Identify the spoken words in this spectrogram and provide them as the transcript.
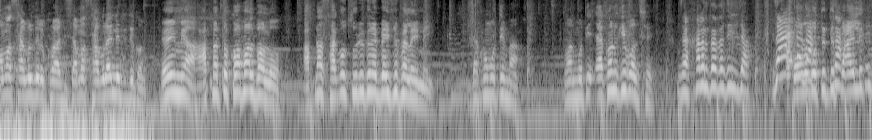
আমার ছাগল ধরে খোয়া দিছে আমার ছাগল আইনে দিতে কন এই মিয়া আপনার তো কপাল ভালো। আপনার ছাগল চুরি করে বেঁচে ফেলাই নেই। দেখো মতির মা তোমার মতি এখন কি বলছে? যা খালাম তাড়াতাড়ি যা। যা যা, পরবর্তীতে পাইলে তুমি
